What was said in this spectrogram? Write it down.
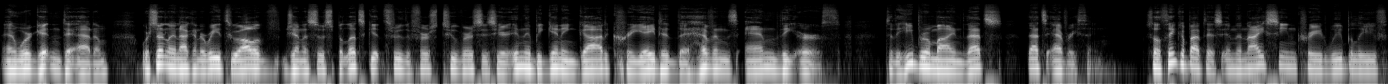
and we're getting to Adam. We're certainly not going to read through all of Genesis, but let's get through the first two verses here. In the beginning, God created the heavens and the earth. To the Hebrew mind, that's that's everything. So think about this. In the Nicene Creed, we believe,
